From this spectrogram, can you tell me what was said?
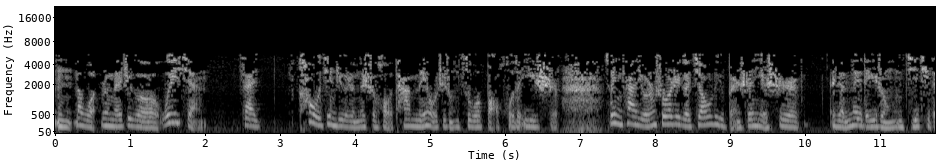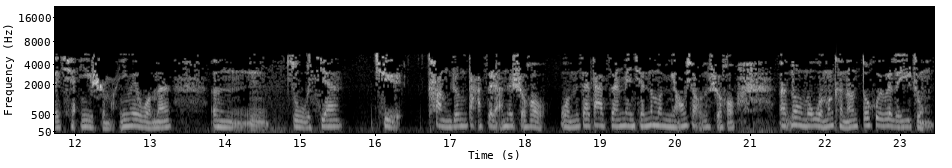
嗯，那我认为这个危险在靠近这个人的时候，他没有这种自我保护的意识。所以你看，有人说这个焦虑本身也是人类的一种集体的潜意识嘛，因为我们嗯祖先。去抗争大自然的时候，我们在大自然面前那么渺小的时候，呃，那我们我们可能都会为了一种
